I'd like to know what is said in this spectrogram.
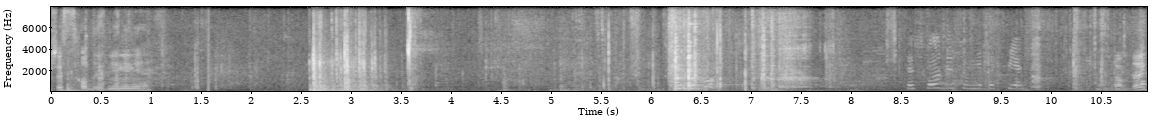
Przez schody, nie, nie, nie. Te schody są niebezpieczne. Naprawdę?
